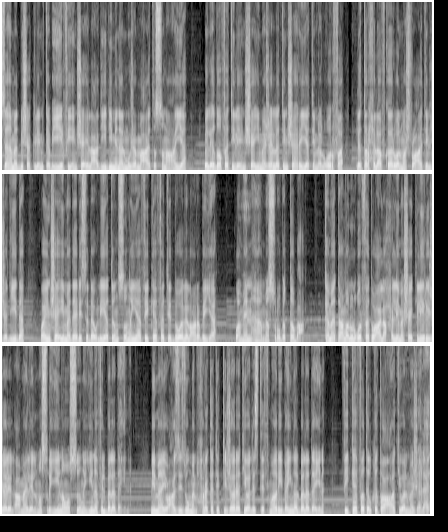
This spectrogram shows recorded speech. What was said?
ساهمت بشكل كبير في إنشاء العديد من المجمعات الصناعية بالإضافة لإنشاء مجلة شهرية للغرفة لطرح الأفكار والمشروعات الجديدة وإنشاء مدارس دولية صينية في كافة الدول العربية ومنها مصر بالطبع. كما تعمل الغرفة على حل مشاكل رجال الأعمال المصريين والصينيين في البلدين، بما يعزز من حركة التجارة والاستثمار بين البلدين في كافة القطاعات والمجالات.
